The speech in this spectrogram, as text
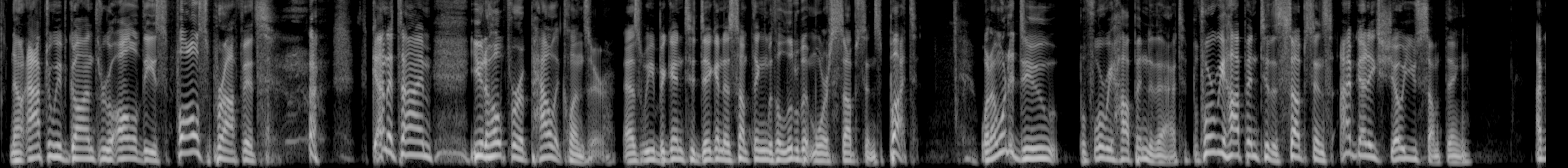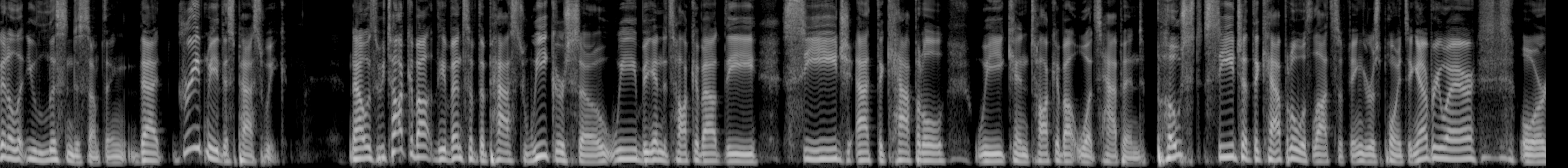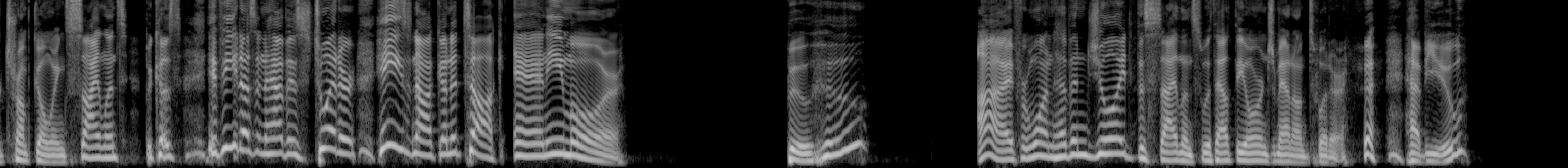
Now, after we've gone through all of these false prophets, it's kind of time you'd hope for a palate cleanser as we begin to dig into something with a little bit more substance. But what I want to do before we hop into that, before we hop into the substance, I've got to show you something. I've got to let you listen to something that grieved me this past week. Now, as we talk about the events of the past week or so, we begin to talk about the siege at the Capitol. We can talk about what's happened post siege at the Capitol with lots of fingers pointing everywhere, or Trump going silent, because if he doesn't have his Twitter, he's not going to talk anymore. Boo hoo. I, for one, have enjoyed the silence without the orange man on Twitter. have you?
